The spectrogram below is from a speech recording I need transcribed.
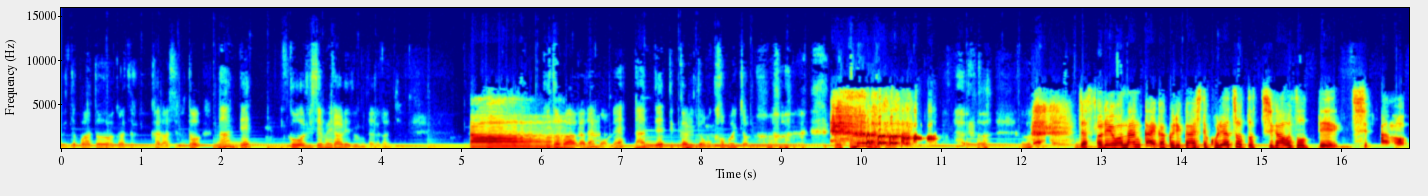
ウィットパートナーからすると、なんでイコール責められるみたいな感じ。あ言葉がね、もうね、なんでって聞かれるともうかぼいちゃう。じゃあそれを何回か繰り返してこれはちょっと違うぞって、うん、あの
